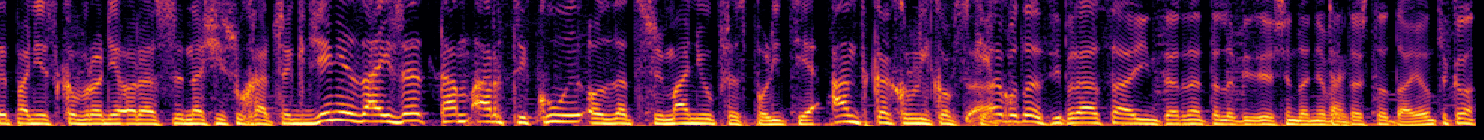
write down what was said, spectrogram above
yy, Panie Skowronie oraz nasi słuchacze, gdzie nie zajrzę, tam artykuły o zatrzymaniu przez policję Antka Królikowskiego. A, bo to jest i prasa, i internet, telewizja śniadaniowa Tak. też to dają. Tylko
